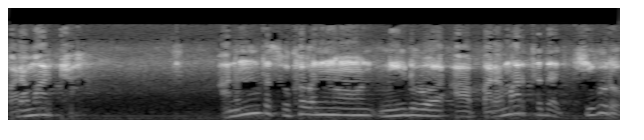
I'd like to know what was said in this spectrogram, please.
ಪರಮಾರ್ಥ, ಅನಂತ ಸುಖವನ್ನು ನೀಡುವ ಆ ಪರಮಾರ್ಥದ ಚಿಗುರು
